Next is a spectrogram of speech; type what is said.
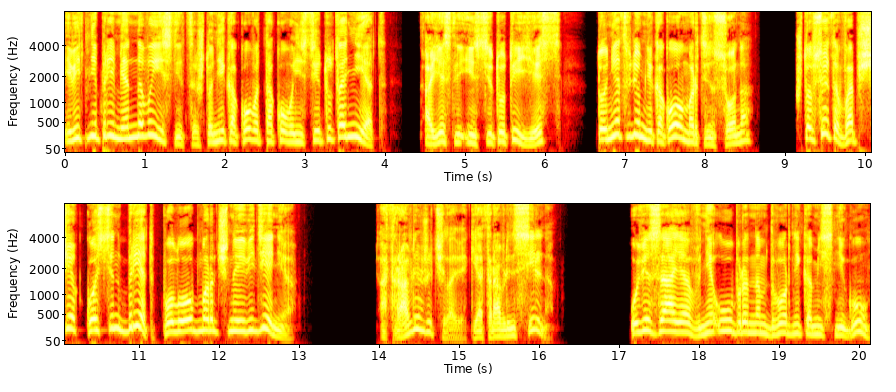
И ведь непременно выяснится, что никакого такого института нет. А если институт и есть, то нет в нем никакого Мартинсона, что все это вообще Костин бред, полуобморочные видения. Отравлен же человек, и отравлен сильно. Увязая в неубранном дворниками снегу,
